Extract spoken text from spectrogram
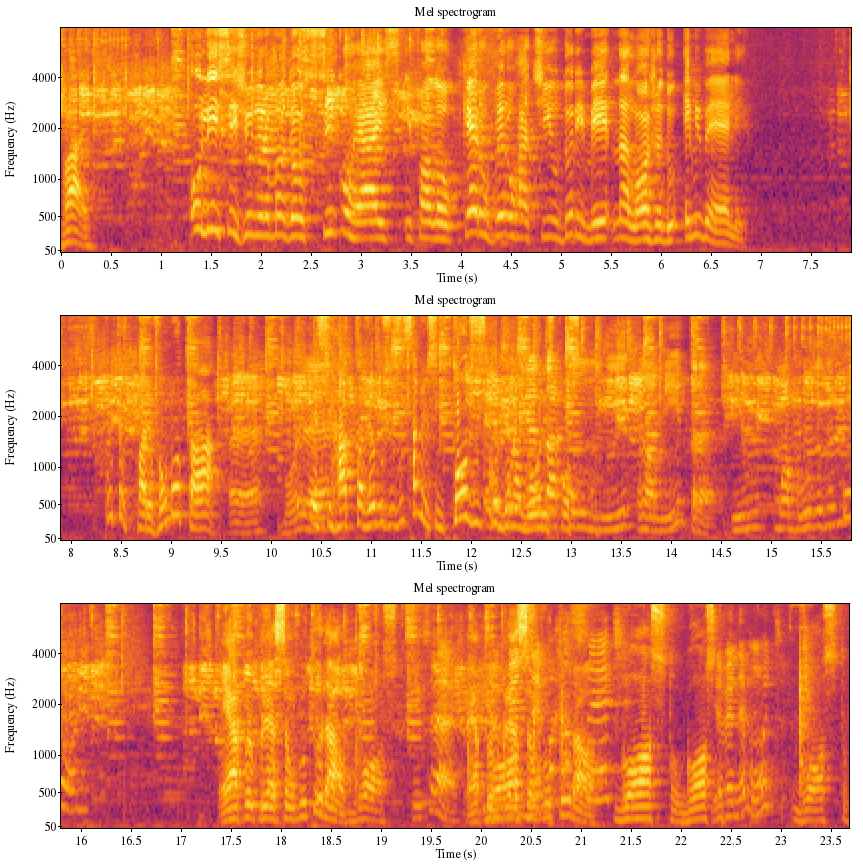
Vai. Ulisses Júnior mandou 5 reais e falou: quero ver o ratinho Dorime na loja do MBL. Puta que pariu, vamos botar. É, boa ideia. Esse rato tá vendo. Você sabe assim, todos os Ele coordenadores estar com um uma mitra e um- uma blusa do MBL. É apropriação cultural. Gosto, O que, que você acha? É apropriação cultural. gosto, gosto, Ia vender muito. gosto.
